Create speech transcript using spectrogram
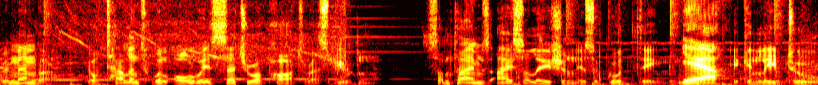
Remember, your talent will always set you apart, Razputin. Sometimes isolation is a good thing. Yeah, It can lead to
